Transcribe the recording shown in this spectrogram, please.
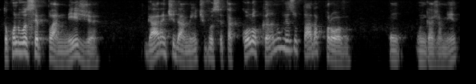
Então, quando você planeja, garantidamente você está colocando um resultado à prova com o engajamento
